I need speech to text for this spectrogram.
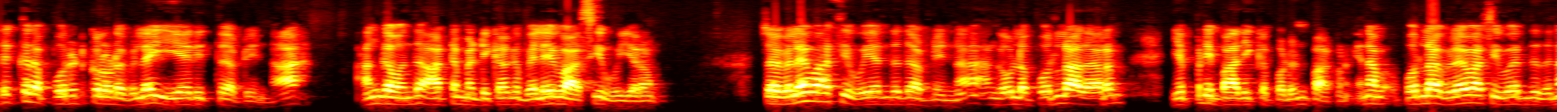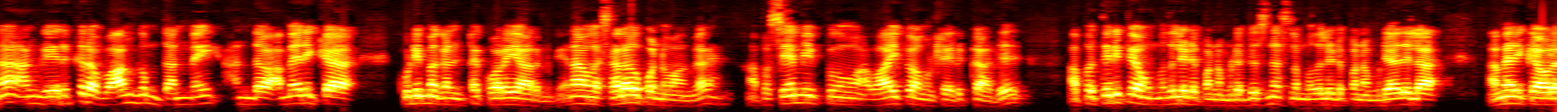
இருக்கிற பொருட்களோட விலை ஏறித்து அப்படின்னா அங்க வந்து ஆட்டோமேட்டிக்காக விலைவாசி உயரும். ஸோ விலைவாசி உயர்ந்தது அப்படின்னா அங்க உள்ள பொருளாதாரம் எப்படி பாதிக்கப்படும் பார்க்கணும். ஏன்னா பொருளா விலைவாசி உயர்ந்ததுன்னா அங்க இருக்கிற வாங்கும் தன்மை அந்த அமெரிக்க குடிமகன்கிட்ட குறைய ஆரம்பிக்கும். ஏன்னா அவங்க செலவு பண்ணுவாங்க. அப்ப சேமிப்பு வாய்ப்பு அவங்கள்ட்ட இருக்காது. அப்ப திருப்பி அவங்க முதலீடு பண்ண முடியாது. பிசினஸ்ல முதலீடு பண்ண முடியாது. இல்ல அமெரிக்காவோட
